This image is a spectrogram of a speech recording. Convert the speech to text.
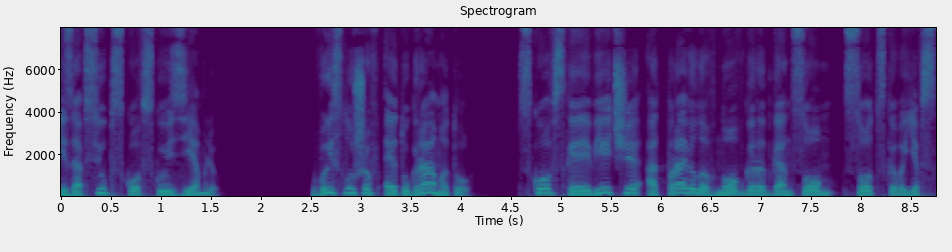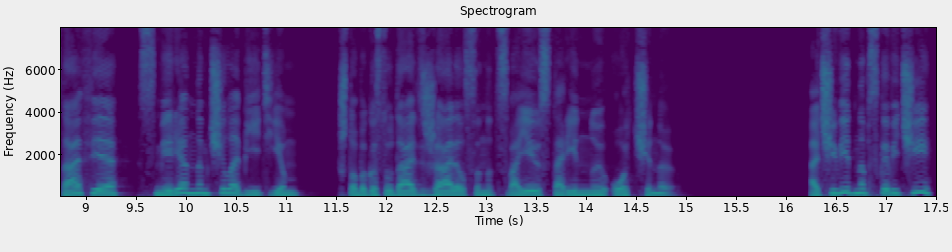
и за всю псковскую землю. Выслушав эту грамоту, Псковская вече отправила в Новгород гонцом Соцкого Евстафия смиренным челобитием, чтобы государь сжалился над своей старинную отчиною. Очевидно, псковичи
